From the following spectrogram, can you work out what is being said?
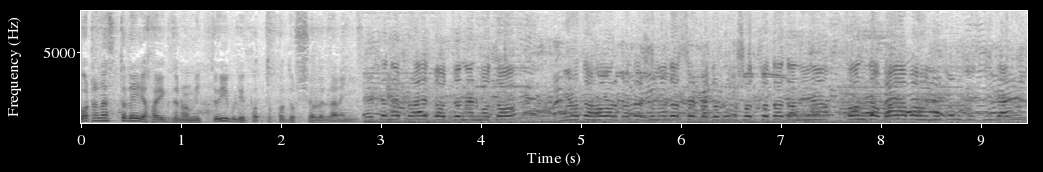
ঘটনাস্থলে কয়েকজনের মৃত্যুই বলে প্রত্যক্ষদর্শী হলে জানাই এখানে প্রায় দশজনের মতো নিহত হওয়ার কথা শোনা যাচ্ছে, কতটুকু সত্যতা জানি না। অত্যন্ত ভয়াবহ মুখোমুখি দুই গাড়ির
